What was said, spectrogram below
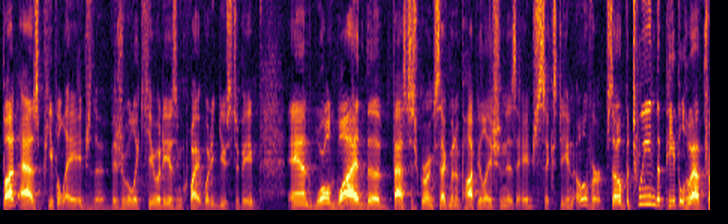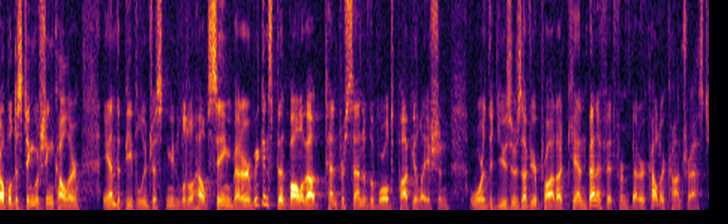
but as people age, the visual acuity isn't quite what it used to be. And worldwide, the fastest growing segment of population is age 60 and over. So between the people who have trouble distinguishing color and the people who just need a little help seeing better, we can spitball about 10% of the world's population or the users of your product can benefit from better color contrast.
